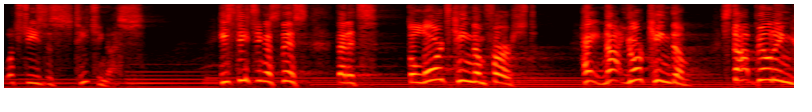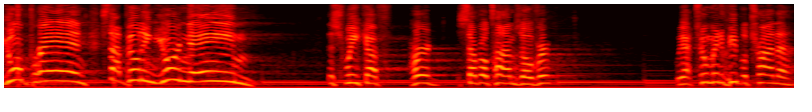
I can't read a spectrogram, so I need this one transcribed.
What's Jesus teaching us? He's teaching us this that it's the Lord's kingdom first. Hey, not your kingdom. Stop building your brand, stop building your name. This week I've heard several times over we got too many people trying to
